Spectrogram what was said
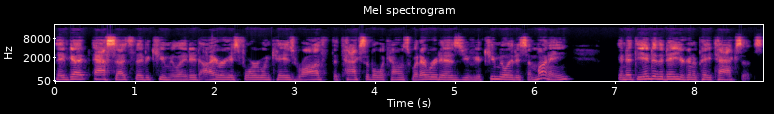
They've got assets they've accumulated, IRAs, 401ks, Roth, the taxable accounts, whatever it is, you've accumulated some money. And at the end of the day, you're going to pay taxes.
